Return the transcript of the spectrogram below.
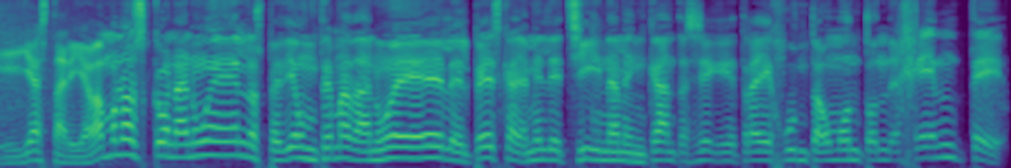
Y ya estaría. Vámonos con Anuel. Nos pedía un tema de Anuel, el pesca y a de China. Me encanta ese que trae junto a un montón de gente.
